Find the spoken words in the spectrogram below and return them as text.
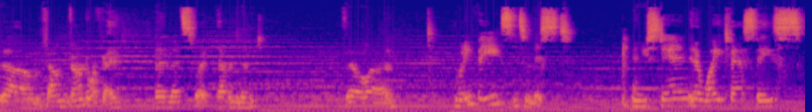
um, found found a dwarf guy, and that's what happened to them. So uh, the wedding fades into mist, and you stand in a white, vast space.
